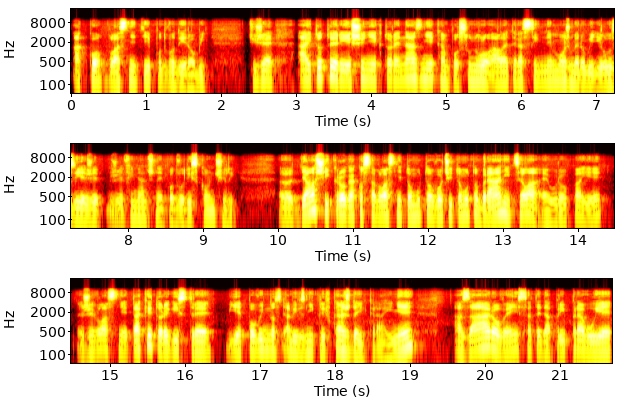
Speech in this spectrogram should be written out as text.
ako vlastne tie podvody robiť. Čiže aj toto je riešenie, ktoré nás niekam posunulo, ale teraz si nemôžeme robiť ilúzie, že, že finančné podvody skončili. E, ďalší krok, ako sa vlastne tomuto, voči tomuto bráni celá Európa, je, že vlastne takéto registre je povinnosť, aby vznikli v každej krajine a zároveň sa teda pripravuje e,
